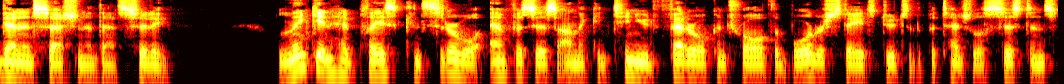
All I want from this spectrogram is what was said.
then in session at that city. Lincoln had placed considerable emphasis on the continued federal control of the border states due to the potential assistance,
